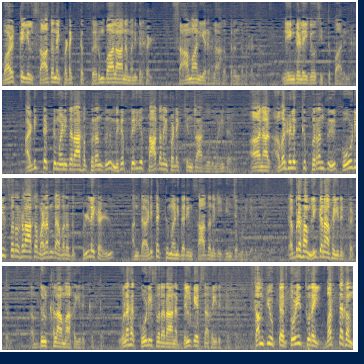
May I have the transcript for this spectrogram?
வாழ்க்கையில் சாதனை படைத்த பெரும்பாலான மனிதர்கள் சாமானியர்களாக பிறந்தவர்கள்தான். நீங்களே யோசித்து பாருங்கள். அடித்தட்டு மனிதராக பிறந்து மிகப்பெரிய சாதனை படைக்கின்றார் ஒரு மனிதர். ஆனால் அவர்களுக்கு பிறந்து கோடீஸ்வரர்களாக வளர்ந்த அவரது பிள்ளைகள் அந்த அடித்தட்டு மனிதரின் சாதனையை விஞ்ச முடியவில்லை. எப்ரஹாம் லிங்கனாக இருக்கட்டும் அப்துல் கலாமாக இருக்கட்டும் உலக கோடீஸ்வரரான பில்கேட்ஸாக இருக்கட்டும் கம்ப்யூட்டர் தொழில்துறை வர்த்தகம்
